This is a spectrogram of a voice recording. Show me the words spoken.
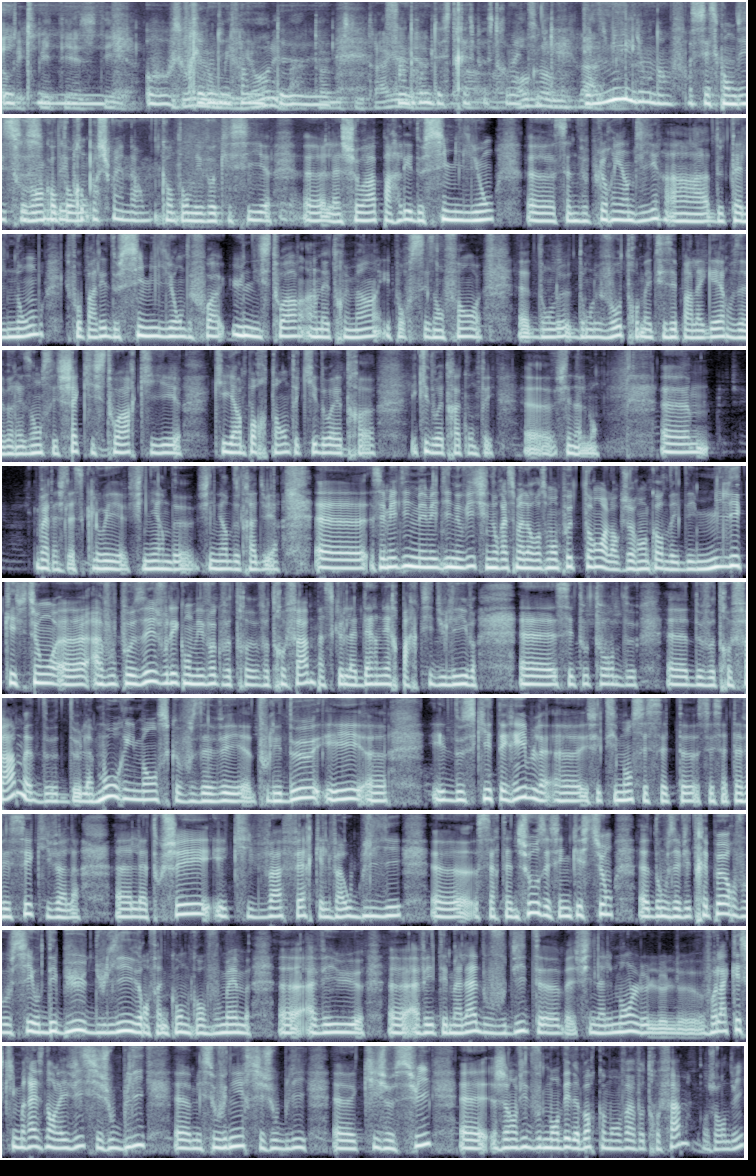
et qui souffriront d'une forme de syndrome de stress post-traumatique. Des millions d'enfants. C'est ce qu'on dit souvent quand, des on, proportions énormes. quand on évoque ici euh, la Shoah. Parler de 6 millions, euh, ça ne veut plus rien dire à de tels nombres. Il faut parler de 6 millions de fois une histoire, un être humain. Et pour ces enfants euh, dont, le, dont le vôtre, traumatisés par la guerre, vous avez raison, c'est chaque histoire qui est, qui importante et qui doit être, euh, et qui doit être racontée euh, finalement. Euh, voilà, je laisse Chloé finir de, finir de traduire. Euh, c'est Medine Memedinovic, il nous reste malheureusement peu de temps, alors que j'aurai encore des, milliers de questions euh, à vous poser. Je voulais qu'on évoque votre, votre femme, parce que la dernière partie du livre, euh, c'est autour de, euh, de votre femme, de, de l'amour immense que vous avez tous les deux, et, euh, et de ce qui est terrible, euh, effectivement, c'est cette, c'est cet AVC qui va la, la toucher et qui va faire qu'elle va oublier certaines choses. Et c'est une question dont vous aviez très peur, vous aussi, au début du livre, en fin de compte, quand vous-même euh, avez eu, euh, avez été malade, où vous dites euh, bah, finalement, le, le, le, voilà, qu'est-ce qui me reste dans la vie si j'oublie euh, mes souvenirs, si j'oublie euh, qui je suis? Euh, J'ai envie de vous demander d'abord comment va votre femme aujourd'hui.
